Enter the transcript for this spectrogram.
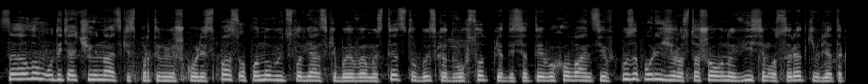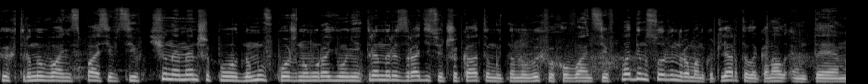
Загалом у дитячо-юнацькій спортивній школі Спас опановують слов'янське бойове мистецтво близько 250 вихованців. У Запоріжжі розташовано вісім осередків для таких тренувань спасівців, щонайменше по одному в кожному районі. Тренери з радістю чекатимуть на нових вихованців. Вадим Сорвін, Роман Котляр, телеканал МТМ.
